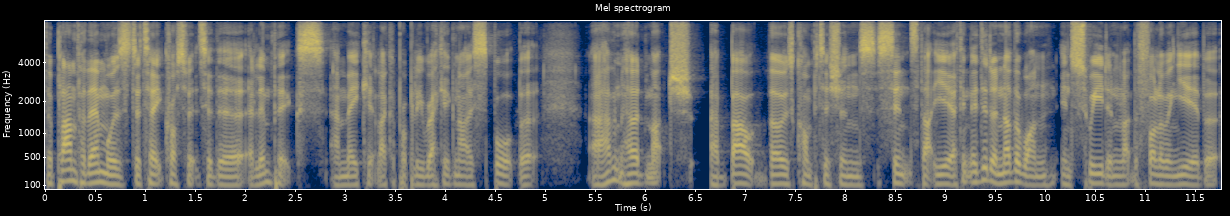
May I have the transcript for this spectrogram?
the plan for them was to take CrossFit to the Olympics and make it like a properly recognized sport. But I haven't heard much about those competitions since that year. I think they did another one in Sweden like the following year, but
